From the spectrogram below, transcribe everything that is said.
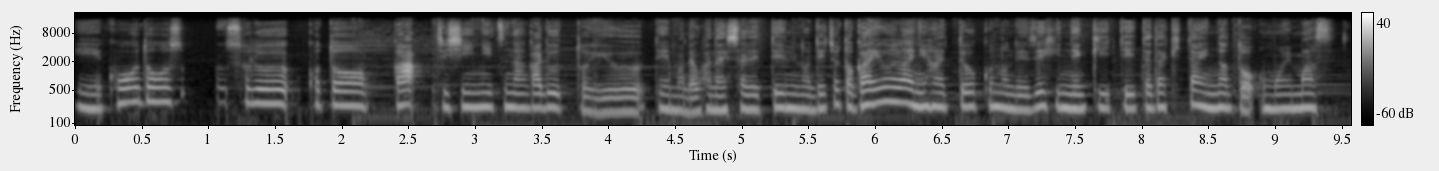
えー、行動することが自信につながるというテーマでお話しされているのでちょっと概要欄に貼っておくので是非ね聞いていただきたいなと思います。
